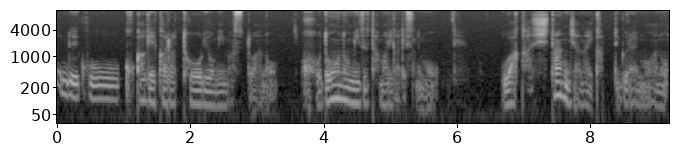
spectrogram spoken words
でこう木陰から通りを見ますとあの歩道の水たまりがですねもう沸かしたんじゃないかってぐらいもうあの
